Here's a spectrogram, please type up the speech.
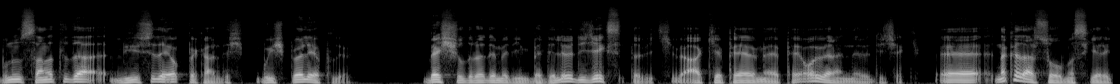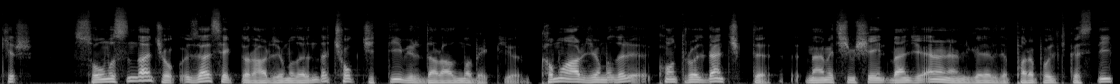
bunun sanatı da büyüsü de yok be kardeşim. Bu iş böyle yapılıyor. 5 yıldır ödemediğin bedeli ödeyeceksin tabii ki. Ve AKP MHP oy verenler ödeyecek. Ee, ne kadar soğuması gerekir? Soğumasından çok özel sektör harcamalarında çok ciddi bir daralma bekliyorum. Kamu harcamaları kontrolden çıktı. Mehmet Şimşek'in bence en önemli görevi de para politikası değil,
